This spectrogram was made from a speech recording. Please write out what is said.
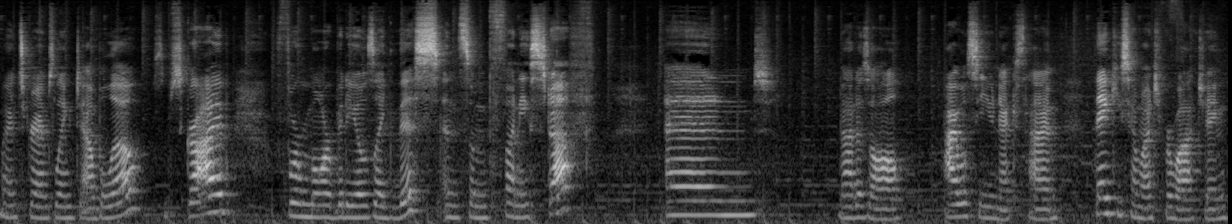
My Instagram's linked down below. Subscribe for more videos like this and some funny stuff. And that is all. I will see you next time. Thank you so much for watching.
